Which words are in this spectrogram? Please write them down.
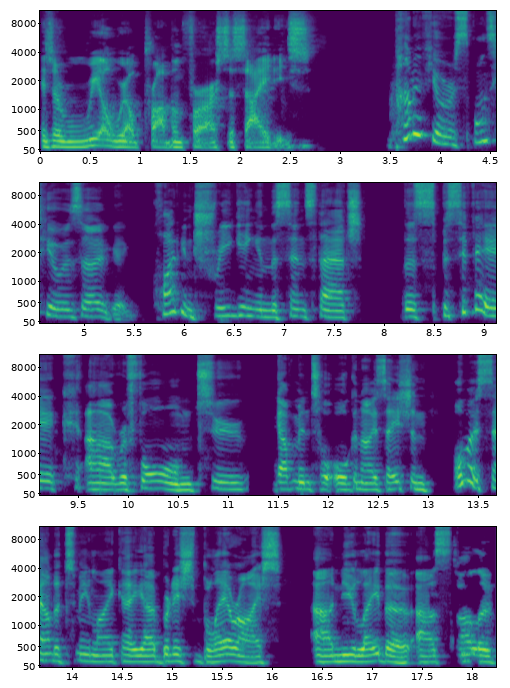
is a real, real problem for our societies. Part of your response here is uh, quite intriguing in the sense that the specific uh, reform to governmental organization almost sounded to me like a uh, British Blairite uh, New Labour uh, style of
